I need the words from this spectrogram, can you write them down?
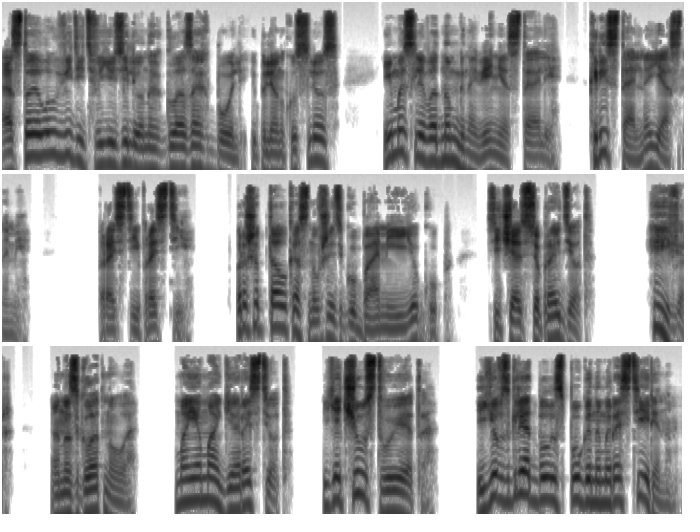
А стоило увидеть в ее зеленых глазах боль и пленку слез, и мысли в одно мгновение стали кристально ясными. «Прости, прости», — прошептал, коснувшись губами ее губ. «Сейчас все пройдет». «Эйвер», она сглотнула. «Моя магия растет. Я чувствую это». Ее взгляд был испуганным и растерянным,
